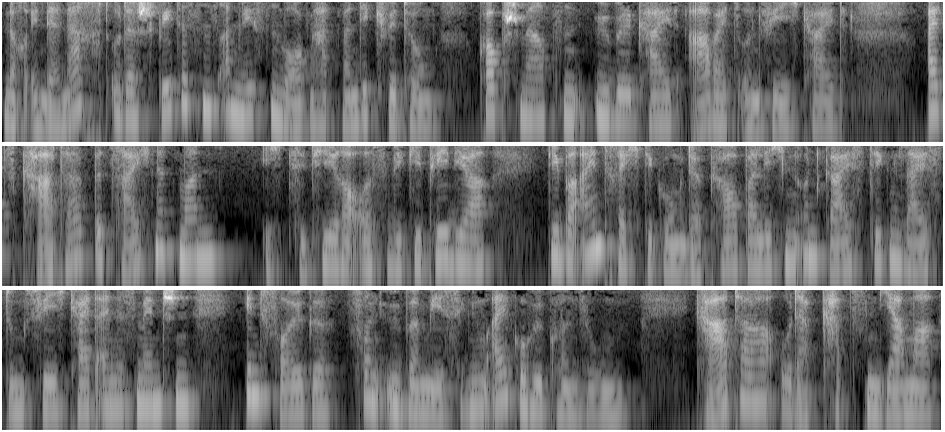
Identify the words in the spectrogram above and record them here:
Noch in der Nacht oder spätestens am nächsten Morgen hat man die Quittung. Kopfschmerzen, Übelkeit, Arbeitsunfähigkeit. Als Kater bezeichnet man, ich zitiere aus Wikipedia, die Beeinträchtigung der körperlichen und geistigen Leistungsfähigkeit eines Menschen infolge von übermäßigem Alkoholkonsum. Kater oder Katzenjammer,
